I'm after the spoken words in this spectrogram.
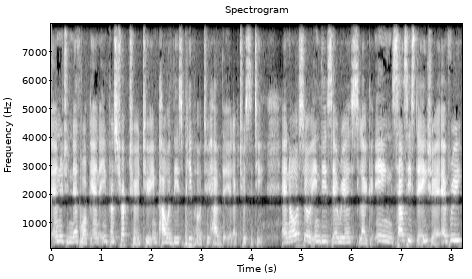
energy network and infrastructure to empower these people to have the electricity. And also in these areas, like in Southeast Asia, every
